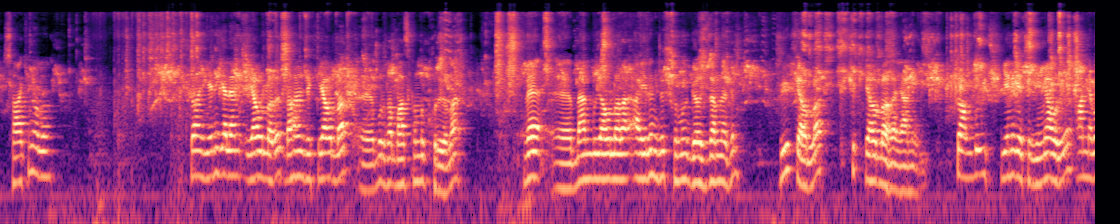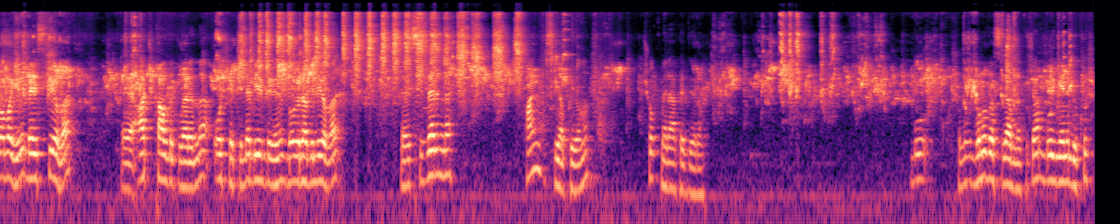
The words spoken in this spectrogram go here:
Sakin olun. Şu an yeni gelen yavruları, daha önceki yavrular e, burada baskınlık kuruyorlar. Ve e, ben bu yavrulara ayırınca şunu gözlemledim. Büyük yavrular küçük yavrulara yani şu an bu üç yeni getirdiğim yavruyu anne baba gibi besliyorlar. E, aç kaldıklarında o şekilde birbirini doyurabiliyorlar. E, sizlerin de hangisi yapıyor onu? Çok merak ediyorum. Bu kuşumuz. Bunu da size anlatacağım. Bu yeni bir kuş.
